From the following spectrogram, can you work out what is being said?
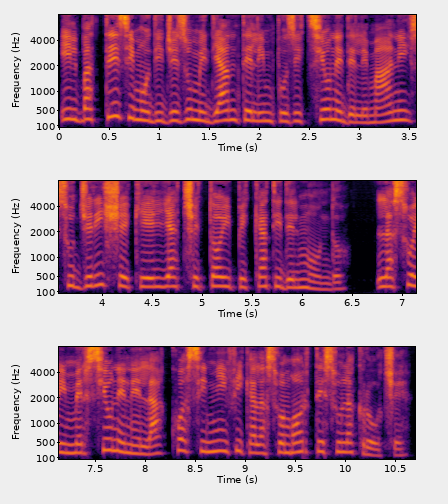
il battesimo di Gesù mediante l'imposizione delle mani suggerisce che egli accettò i peccati del mondo. La sua immersione nell'acqua significa la sua morte sulla croce.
